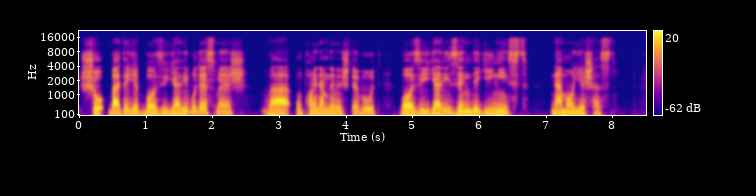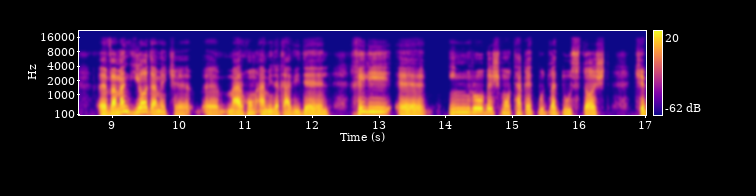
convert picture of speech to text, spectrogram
شعبده بازیگری بود اسمش و اون پایینم نوشته بود بازیگری زندگی نیست نمایش است. و من یادمه که مرحوم امیر قویدل خیلی این رو بهش معتقد بود و دوست داشت که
